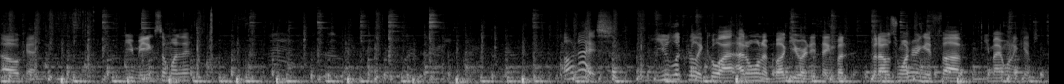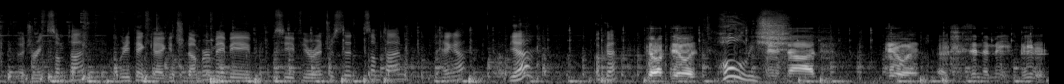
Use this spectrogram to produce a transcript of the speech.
Oh, okay. Are You meeting someone there? Oh, nice. You look really cool. I, I don't want to bug you or anything, but but I was wondering if uh, you might want to get a drink sometime. What do you think? Uh, get your number, maybe see if you're interested sometime to hang out. Yeah. Okay. Don't do it. Holy Do sh! not do it. Uh, she's into me. Beat it.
